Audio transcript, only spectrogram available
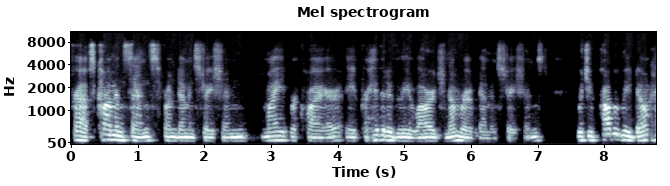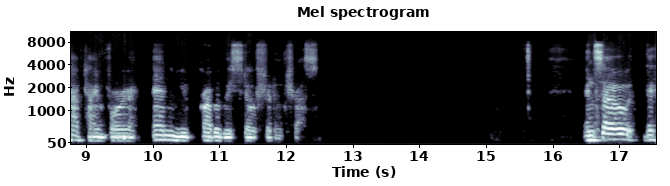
perhaps common sense from demonstration might require a prohibitively large number of demonstrations, which you probably don't have time for and you probably still shouldn't trust. And so the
